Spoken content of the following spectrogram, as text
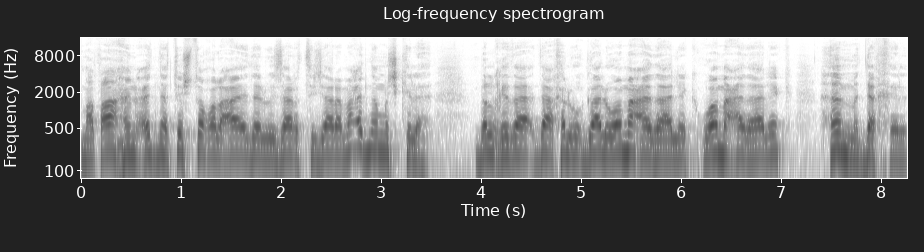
مطاحن عندنا تشتغل عائدة لوزارة التجارة ما عندنا مشكلة. بالغذاء داخل وقالوا ومع ذلك ومع ذلك هم دخل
